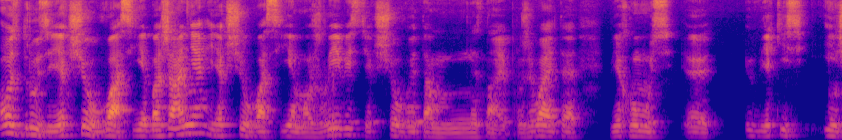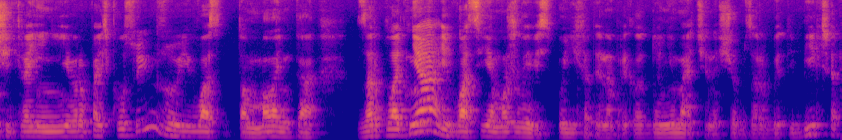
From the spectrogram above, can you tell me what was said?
ось, друзі, якщо у вас є бажання, якщо у вас є можливість, якщо ви там, не знаю, проживаєте в якомусь е, в якійсь іншій країні Європейського Союзу, і у вас там маленька зарплатня, і у вас є можливість поїхати, наприклад, до Німеччини, щоб заробити більше,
